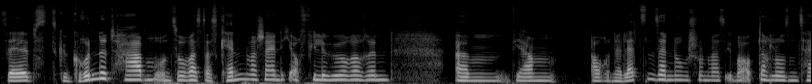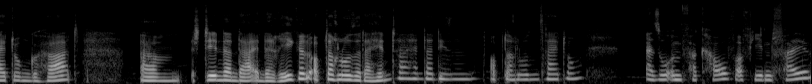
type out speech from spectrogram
selbst gegründet haben und sowas. Das kennen wahrscheinlich auch viele Hörerinnen. Ähm, wir haben auch in der letzten Sendung schon was über Obdachlosenzeitungen gehört. Ähm, stehen dann da in der Regel Obdachlose dahinter, hinter diesen Obdachlosenzeitungen? Also im Verkauf auf jeden Fall.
